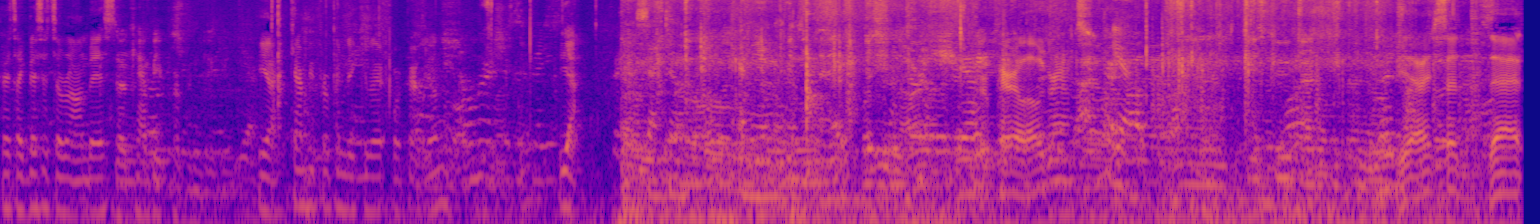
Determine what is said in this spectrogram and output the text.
If it's like this, it's a rhombus. so it can't be perpendicular. Yeah, it can't be perpendicular or parallel. Yeah. Center and the angle. For parallelograms? Yeah. Yeah, I said that.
